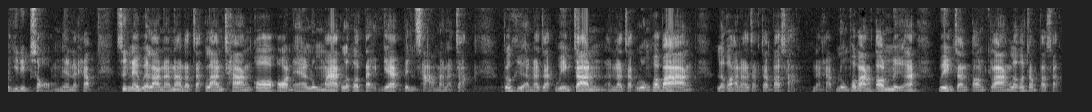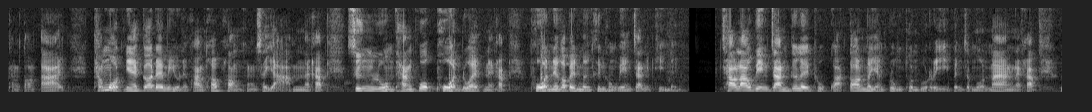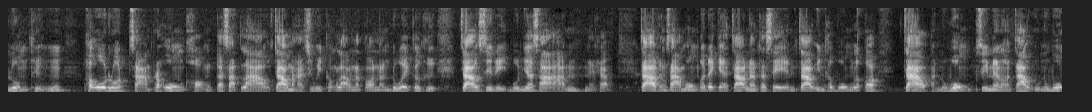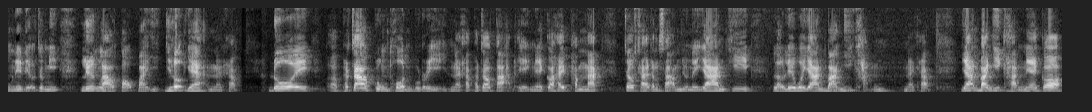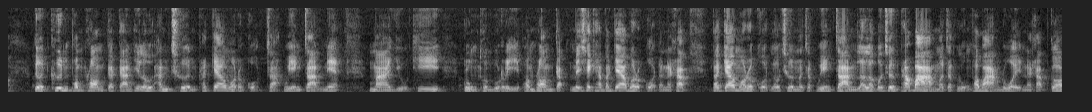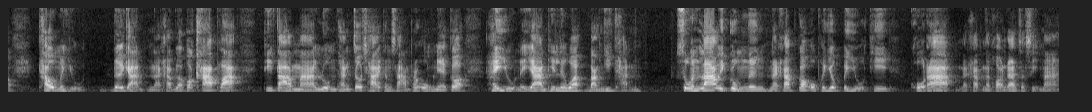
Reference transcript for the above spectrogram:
2322 เนี่ยนะครับ ซึ่งในเวลานั้นอาณาจักรล้านช้างก็อ่อนแอลงมาก แล้วก็แตกแยกเป็น 3 อาณาจักร ก็คืออาณาจักรเวียงจันทร์อาณาจักรหลวงพระบาง แล้วก็อาณาจักรจำปาสักนะครับหลวงพระบางตอนเหนือ เวียงจันทร์ตอนกลางแล้วก็จำปาสักทางตอนใต้ ทั้งหมดเนี่ยก็ได้มาอยู่ในความครอบครองของสยามนะครับซึ่งรวมทั้งพวกพวนด้วยนะครับพวนเนี่ยก็เป็นเมืองขึ้นของเวียงจันทร์อีกทีหนึ่ง ชาวลาวเวียงจันทร์ก็เลยถูกกวาดต้อนมายังกรุงธนบุรีเป็นจำนวนมากนะครับ รวมถึงพระโอรสสามพระองค์ของกษัตริย์ลาว เจ้ามหาชีวิตของเราณตอนนั้นด้วย ก็คือเจ้าสิริบุญยสารนะครับ เจ้าทั้ง 3 องค์ก็ได้แก่เจ้านันทเสน เจ้าอินทวงศ์แล้วก็เจ้าอนุวงศ์ซึ่งแน่นอนเจ้าอนุวงศ์เนี่ยเดี๋ยวจะมีเรื่องราวต่อไปอีกเยอะแยะนะครับ โดยพระเจ้ากรุงธนบุรีนะครับพระเจ้าตากเองเนี่ยก็ให้พำนักเจ้าชายทั้ง 3 อยู่ในย่านที่เราเรียกว่าย่านบางยี่ขันนะครับย่านบางยี่ขันเนี่ยก็เกิดขึ้นพร้อม ๆ กับการที่เราอัญเชิญพระแก้วมรกตจากเวียงจันทร์เนี่ยมาอยู่ที่กรุงธนบุรีพร้อม ๆ กับไม่ใช่แค่พระแก้วมรกตนะครับพระแก้วมรกตเราเชิญมาจากเวียงจันทร์แล้วเราก็เชิญพระบางมาจากหลวงพระบางด้วยนะครับก็เข้ามาอยู่ด้วยกันนะครับแล้วก็ข้าพระ ที่ตามมารวมทั้งเจ้าชายทั้ง 3 พระองค์เนี่ยก็ให้อยู่ในย่านที่เรียกว่าบางยี่ขัน ส่วนลาวอีกกลุ่มหนึ่งนะครับก็อพยพไปอยู่ที่โคราชนะครับนครราชสีมา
